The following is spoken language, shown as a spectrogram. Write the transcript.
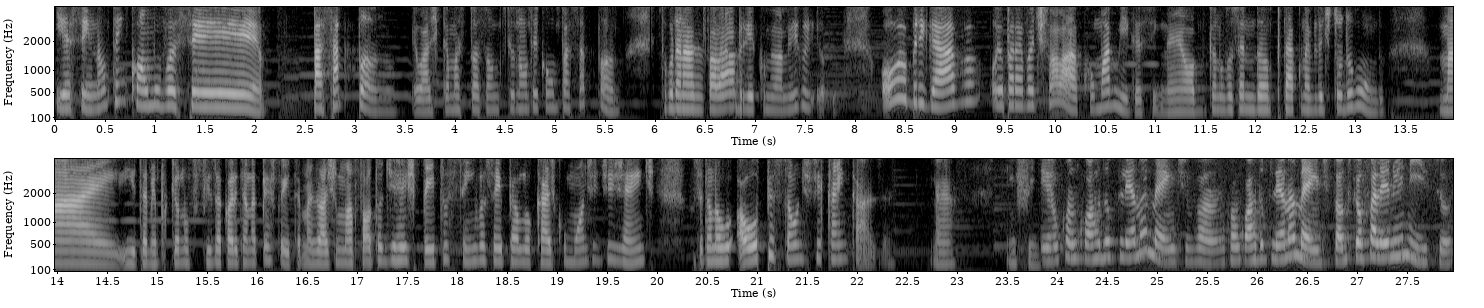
E assim, não tem como você passar pano. Eu acho que é uma situação que você não tem como passar pano. Então, quando a Nasa fala, ah, briguei com meu amigo, eu... ou eu brigava, ou eu parava de falar, como uma amiga, assim, né? Óbvio que eu não vou sendo um pitaco na vida de todo mundo. Mas. E também porque eu não fiz a quarentena perfeita. Mas eu acho uma falta de respeito, sim, você ir para locais com um monte de gente, você tendo a opção de ficar em casa, né? Enfim. Eu concordo plenamente, Van. Concordo plenamente. Tanto que eu falei no início.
